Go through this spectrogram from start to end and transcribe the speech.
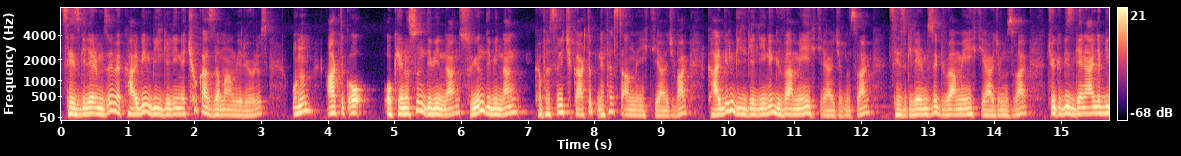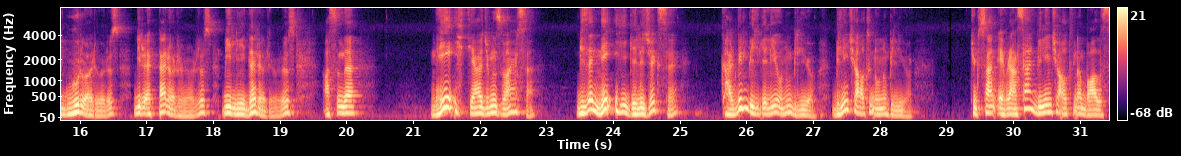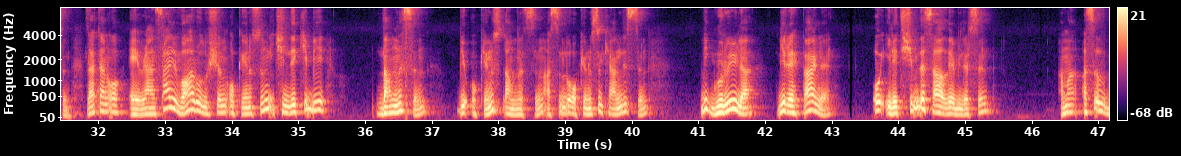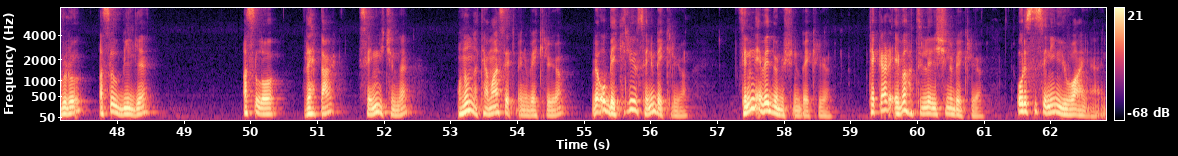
Sezgilerimize ve kalbin bilgeliğine çok az zaman veriyoruz. Onun artık o okyanusun dibinden, suyun dibinden kafasını çıkartıp nefes almaya ihtiyacı var. Kalbin bilgeliğine güvenmeye ihtiyacımız var. sezgilerimize güvenmeye ihtiyacımız var. Çünkü biz genelde bir guru arıyoruz, bir rehber arıyoruz, bir lider arıyoruz. Aslında neye ihtiyacımız varsa, bize ne iyi gelecekse kalbin bilgeliği onu biliyor. Bilinçaltın onu biliyor. Çünkü sen evrensel bilinçaltına bağlısın. Zaten o evrensel varoluşun okyanusunun içindeki bir damlasın. Bir okyanus damlasın. Aslında okyanusun kendisisin. Bir guruyla, bir rehberle o iletişimi de sağlayabilirsin. Ama asıl guru, asıl bilge, asıl o rehber senin içinde. Onunla temas etmeni bekliyor. Ve o bekliyor, seni bekliyor. Senin eve dönüşünü bekliyor. Tekrar eve hatırlayışını bekliyor. Orası senin yuvan yani.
